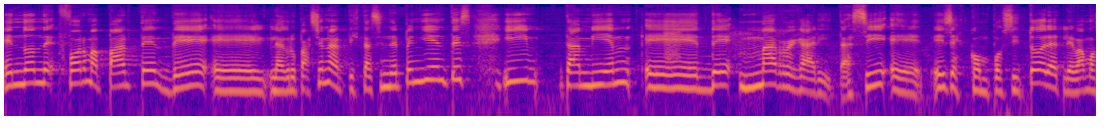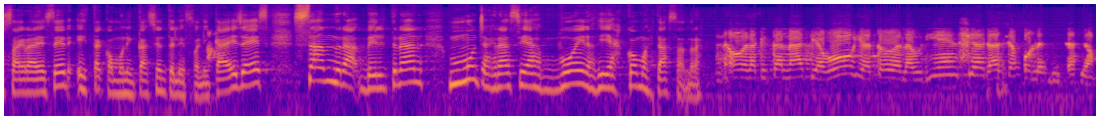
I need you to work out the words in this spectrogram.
en donde forma parte de eh, la agrupación Artistas Independientes y también eh, de Margarita, ¿sí? Eh, ella es compositora, le vamos a agradecer esta comunicación telefónica. Ella es Sandra Beltrán, muchas gracias, buenos días, ¿cómo estás Sandra? Hola, ¿qué tal Natia? A vos y a toda la audiencia, gracias por la invitación.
